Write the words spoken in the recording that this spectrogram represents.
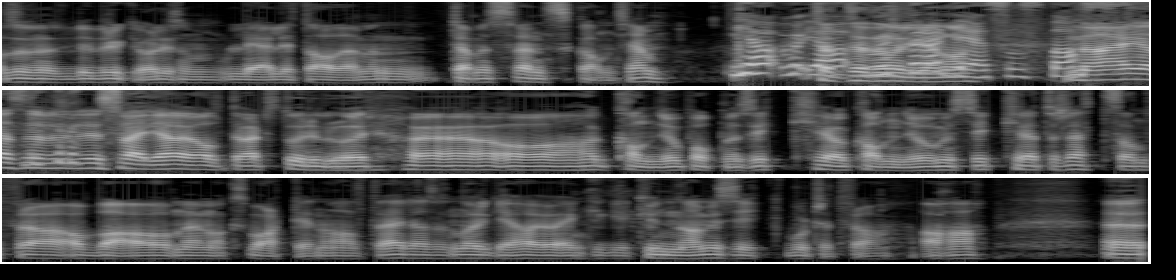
Altså, vi bruker jo liksom le litt av det, men til og med svenskene kommer. Ja, ja til, til hvorfor er det så stas? Nei, altså, Sverige har jo alltid vært storebror, eh, og kan jo popmusikk. Og kan jo musikk, rett og slett. Sånn, fra ABBA og med Max Martin og alt det der. Altså, Norge har jo egentlig ikke kunnet musikk, bortsett fra a-ha. Eh,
